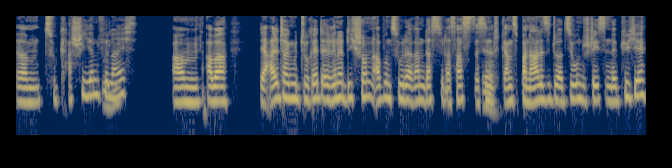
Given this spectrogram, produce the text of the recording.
ähm, zu kaschieren vielleicht. Ähm, aber der Alltag mit Tourette erinnert dich schon ab und zu daran, dass du das hast. Das Ja. sind ganz banale Situationen. Du stehst in der Küche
